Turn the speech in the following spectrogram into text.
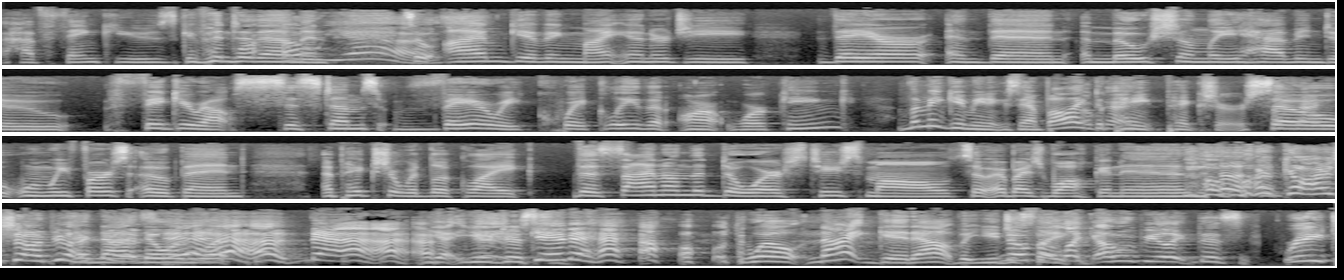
have thank yous given to them, Oh, and yes. so I'm giving my energy there, and then emotionally having to figure out systems very quickly that aren't working. Let me give you an example. I like to paint pictures. So Okay. when we first opened, a picture would look like the sign on the door is too small, so everybody's walking in. Oh my gosh, I'd be like, And not knowing what- yeah, nah. Yeah, you're just- get out. well, not get out, but you no, just but like, I would be like this. Redo.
